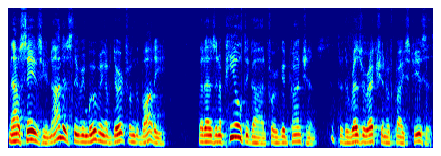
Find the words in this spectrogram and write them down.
now saves you, not as the removing of dirt from the body, but as an appeal to God for a good conscience through the resurrection of Christ Jesus,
